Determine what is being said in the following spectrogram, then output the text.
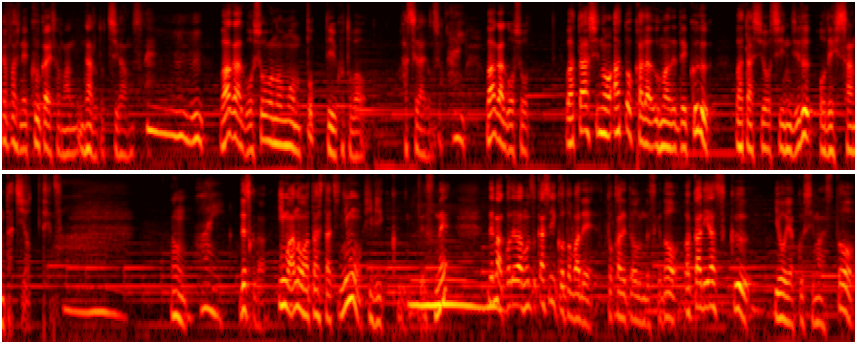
やっぱりね空海様になると違うんですね。うんうん我が五章の門徒っていう言葉を発せられるんですよ。はい。我が五章私の後から生まれてくる私を信じるお弟子さんたちよって言うんですよ。うん、はいですから今の私たちにも響くんですね。でまあこれは難しい言葉で説かれておるんですけど分かりやすく要約しますと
